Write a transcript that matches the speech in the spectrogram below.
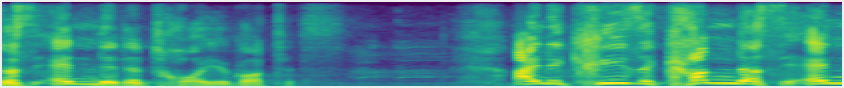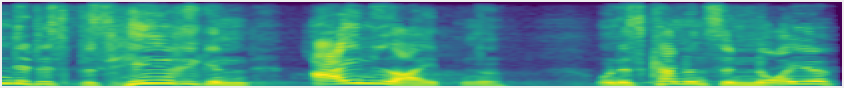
das Ende der Treue Gottes. Eine Krise kann das Ende des bisherigen einleiten und es kann uns in neue,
